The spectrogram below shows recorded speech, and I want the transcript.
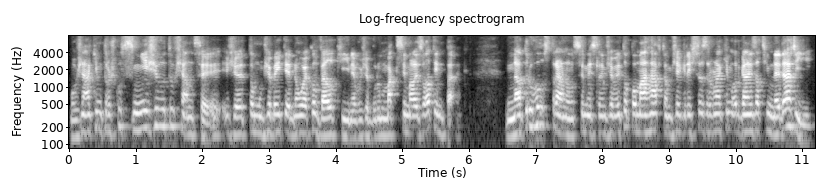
Možná tím trošku snižuju tu šanci, že to může být jednou jako velký, nebo že budu maximalizovat impact. Na druhou stranu si myslím, že mi to pomáhá v tom, že když se zrovna tím organizacím nedaří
